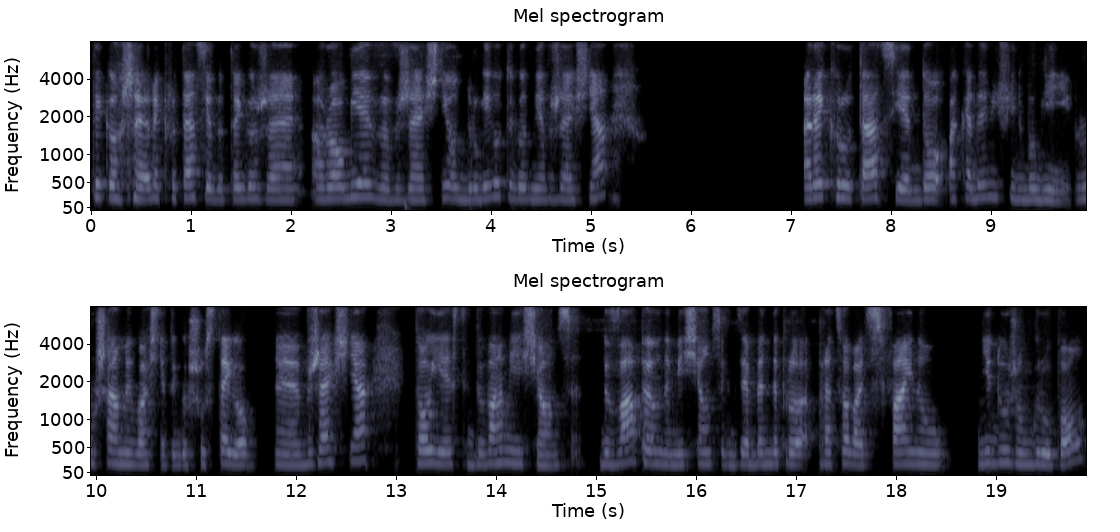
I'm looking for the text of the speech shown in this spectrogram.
Tylko, że rekrutacja do tego, że robię we wrześniu, od drugiego tygodnia września, rekrutację do Akademii Fit Bogini. Ruszamy właśnie tego 6 e, września. To jest dwa miesiące, dwa pełne miesiące, gdzie będę pracować z fajną niedużą grupą.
